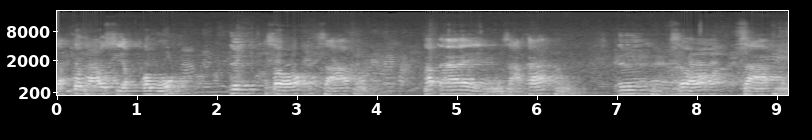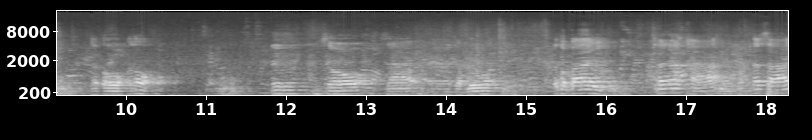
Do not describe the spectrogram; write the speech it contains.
จับข้อเท้าเสียบคอหมูหนึ่งสองสามพับในสามครั้งหนึ่งสองสามถัดออกข้างนอกหนึ่งสองสามจับลงแล้วต่อไปใช้หน้าขาฝั่งด้านซ้าย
